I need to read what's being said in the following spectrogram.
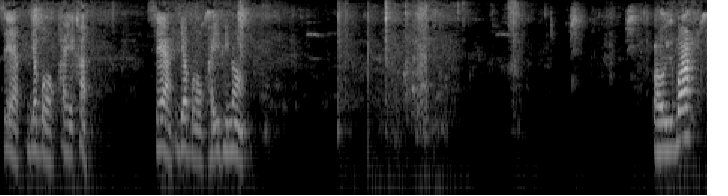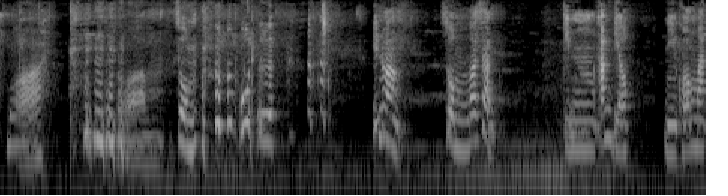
แซ่บอย่าบอกใครค่ะ แซ่บอย่าบอกใครพี่น้องเอาอีกวะบ่บ่สม พูดถือ พี่น้องสมว่าสั่นกินคำเดียว นี่ของมัก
